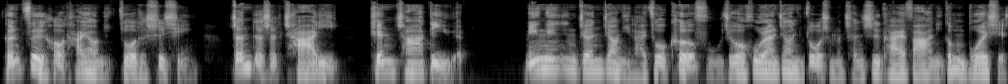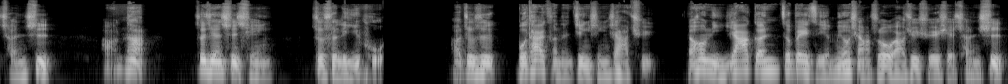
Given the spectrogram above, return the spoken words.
跟最后他要你做的事情真的是差异天差地远。明明应征叫你来做客服，结果忽然叫你做什么城市开发，你根本不会写城市啊，那这件事情就是离谱啊，就是不太可能进行下去。然后你压根这辈子也没有想说我要去学写程式，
